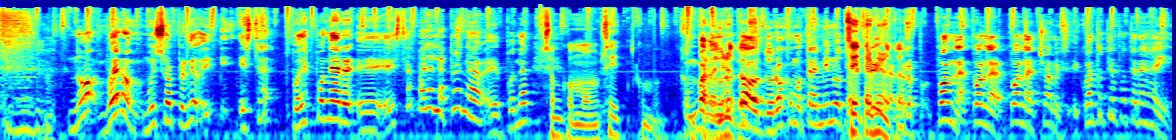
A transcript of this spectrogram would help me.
no, bueno, muy sorprendido. Esta, puedes poner, eh, esta vale la pena eh, poner. Son como, sí, como Con, un par bueno, de duró, no, duró como tres minutos. Sí, la tres entrevista, minutos. Pero ponla, ponla, ponla, Chomix. ¿Y cuánto tiempo tenés ahí?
